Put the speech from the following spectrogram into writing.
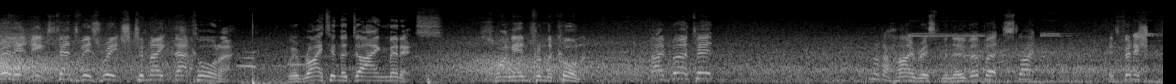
Really at the extent of his reach to make that corner. We're right in the dying minutes. Swung in from the corner. Diverted. Not a high-risk manoeuvre, but slight... It's finished.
